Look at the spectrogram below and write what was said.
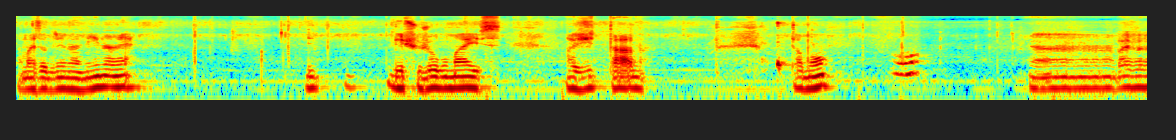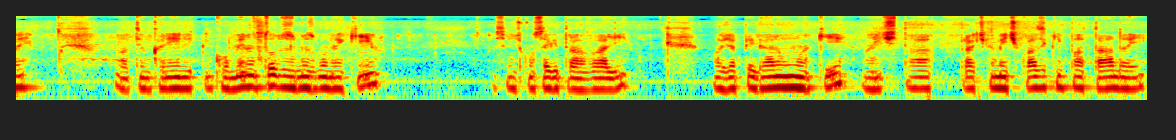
dá mais adrenalina, né? Deixa o jogo mais agitado, tá bom? Ah, vai, vai, vai. Ó, tem um carinha ali comendo todos os meus bonequinhos. Se a gente consegue travar ali. Ó, já pegaram um aqui. A gente tá praticamente quase que empatado aí.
